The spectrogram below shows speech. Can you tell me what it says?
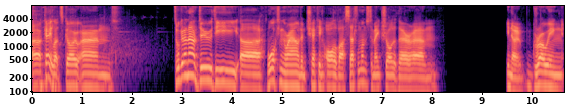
Okay, let's go and... So we're going to now do the uh, walking around and checking all of our settlements to make sure that they're um, you know, growing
